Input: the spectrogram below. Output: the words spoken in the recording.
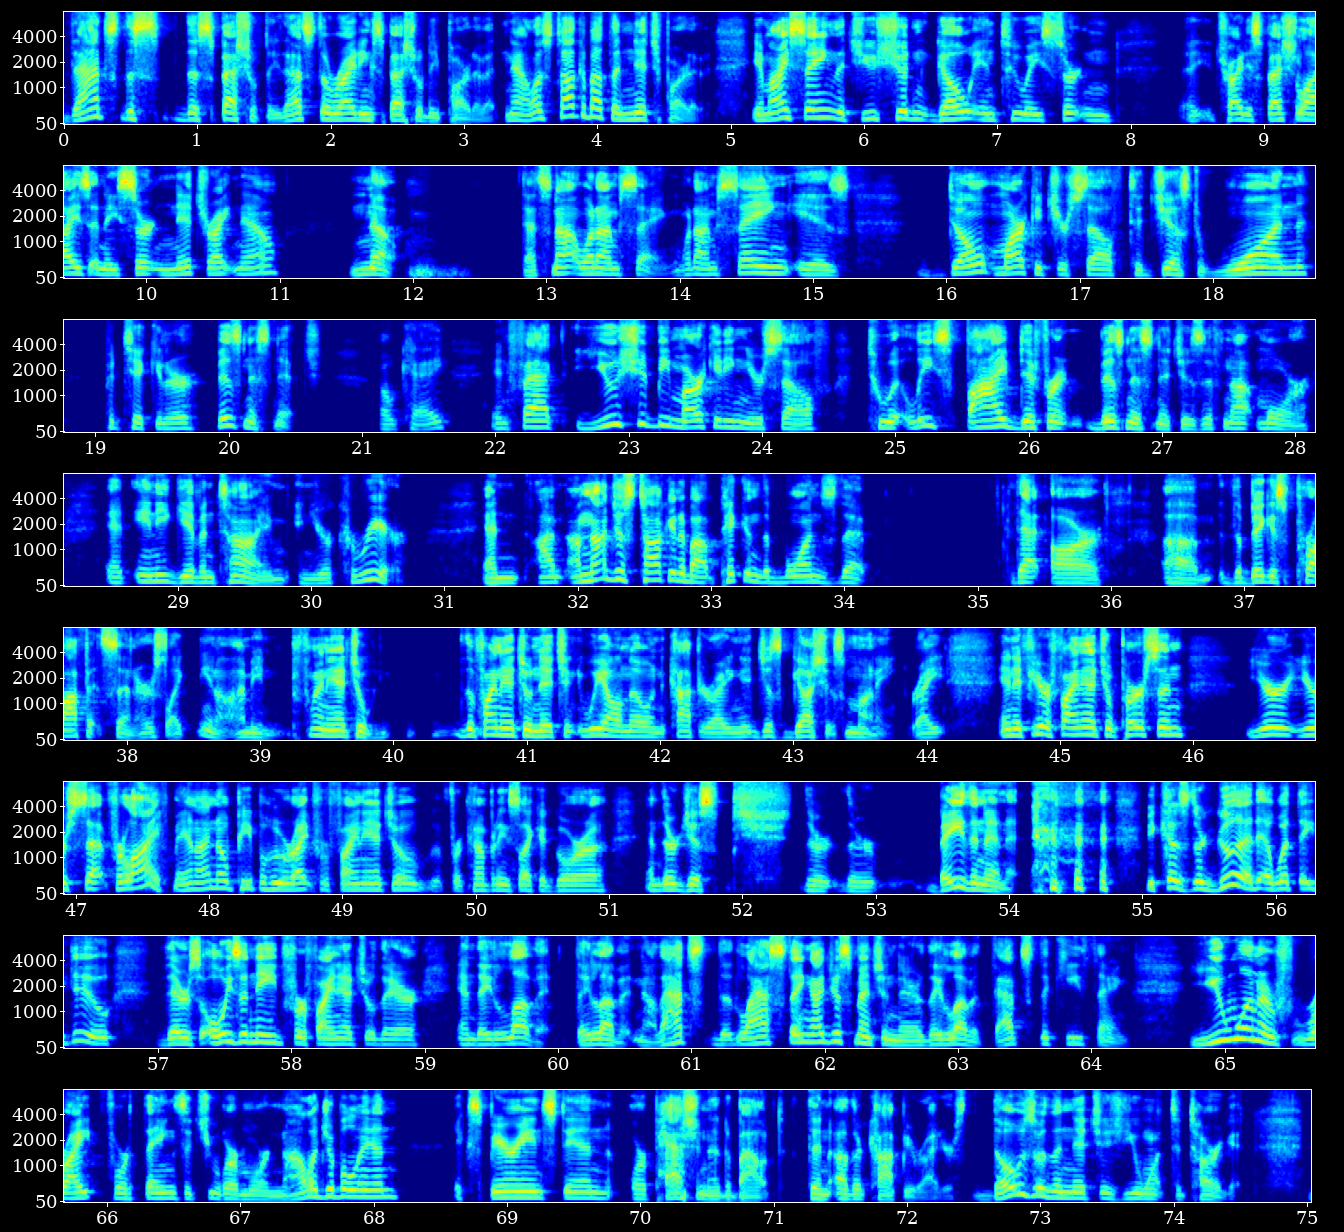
that's the, the specialty. That's the writing specialty part of it. Now, let's talk about the niche part of it. Am I saying that you shouldn't go into a certain, uh, try to specialize in a certain niche right now? No, that's not what I'm saying. What I'm saying is don't market yourself to just one particular business niche. Okay. In fact, you should be marketing yourself to at least five different business niches, if not more, at any given time in your career. And I'm, I'm not just talking about picking the ones that that are um, the biggest profit centers, like you know, I mean, financial, the financial niche. We all know in copywriting, it just gushes money, right? And if you're a financial person, you're you're set for life, man. I know people who write for financial for companies like Agora, and they're just they're they're bathing in it because they're good at what they do. There's always a need for financial there and they love it. They love it. Now, that's the last thing I just mentioned there. They love it. That's the key thing. You want to write for things that you are more knowledgeable in, experienced in, or passionate about than other copywriters. Those are the niches you want to target.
